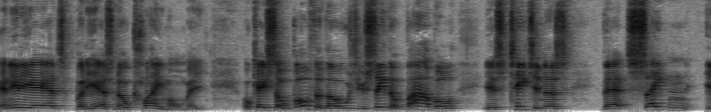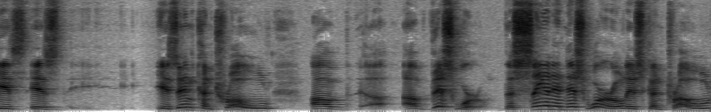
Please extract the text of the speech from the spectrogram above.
And then he adds, but he has no claim on me. Okay, so both of those, you see, the Bible is teaching us that Satan is is is in control of uh, of this world. The sin in this world is controlled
